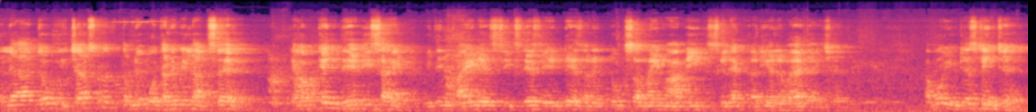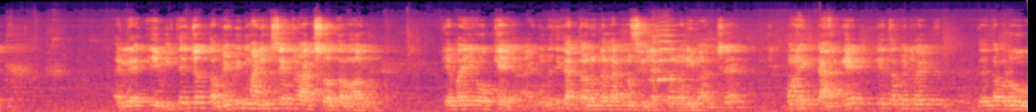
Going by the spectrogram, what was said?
એટલે આ જો વિચારશો તમને પોતાને બી લાગશે કે how can they decide within five days six days eight days અને ટૂંક સમયમાં બી સિલેક્ટ કરી અને વયા જાય છે. આ બહુ ઇન્ટરેસ્ટિંગ છે. એટલે એવી રીતે જો તમે બી માઇન્ડસેટ રાખશો તમારું, કે ભાઈ ઓકે એવું નથી કે આ ત્રણ કલાકમાં સિલેક્ટ કરવાની વાત છે, પણ એક ટાર્ગેટ કે તમે જો એક તમારું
